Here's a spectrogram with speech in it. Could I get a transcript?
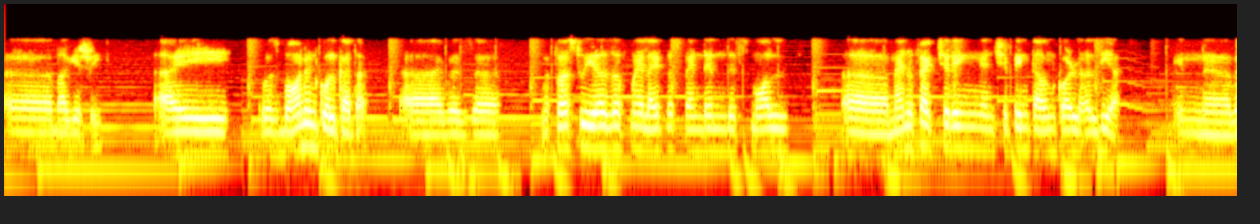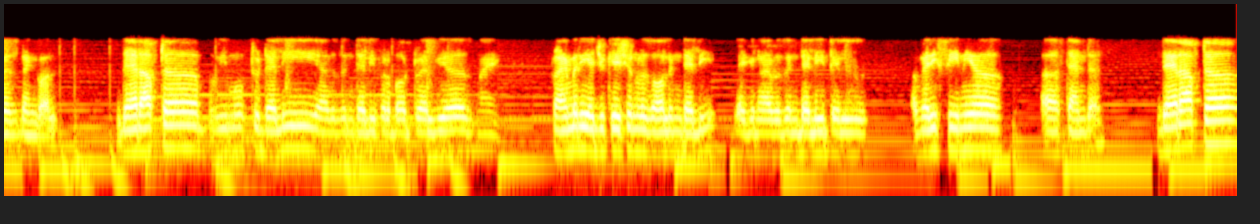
uh. I was born in Kolkata. Uh, I was uh, my first two years of my life was spent in this small manufacturing and shipping town called Haldia in West Bengal. Thereafter, we moved to Delhi. I was in Delhi for about 12 years. My primary education was all in Delhi. Like, you know, I was in Delhi till a very senior uh, standard. Thereafter,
